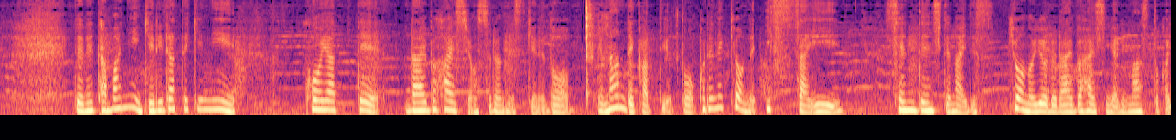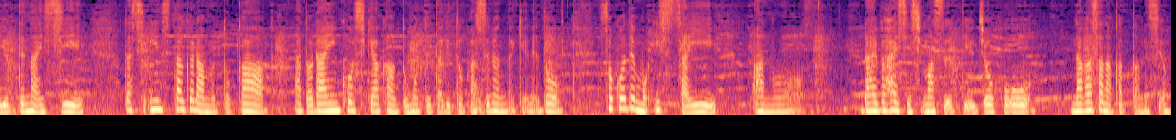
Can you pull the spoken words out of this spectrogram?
でね、たまにゲリラ的に、こうやってライブ配信をするんですけれどなんでかっていうとこれね今日ね一切宣伝してないです。今日の夜ライブ配信やりますとか言ってないし私インスタグラムとかあと LINE 公式アカウント持ってたりとかするんだけれどそこでも一切あのライブ配信しますっていう情報を流さなかったんですよ。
